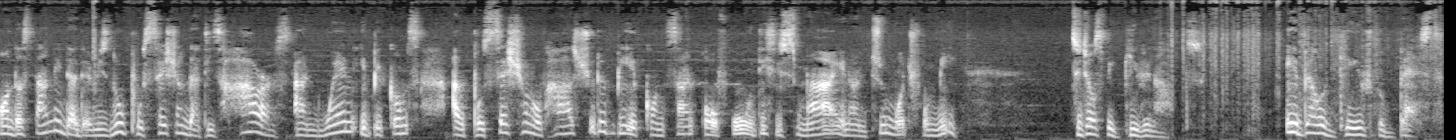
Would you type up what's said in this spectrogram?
Understanding that there is no possession that is ours, and when it becomes a possession of ours, shouldn't be a concern of, oh, this is mine and too much for me to just be given out. Abel gave the best,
